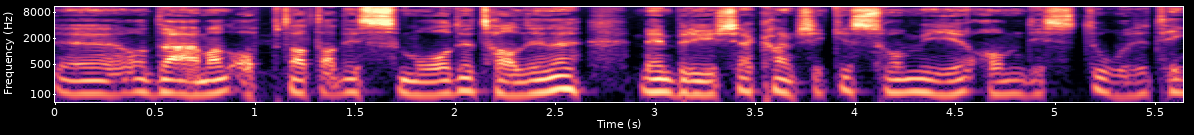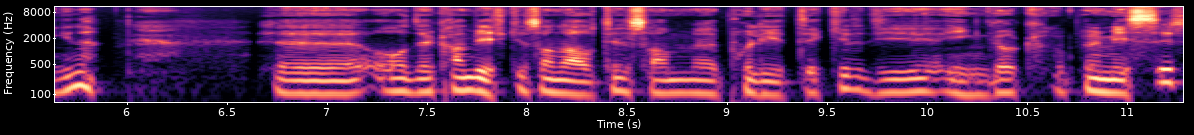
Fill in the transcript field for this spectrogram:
Eh, og da er man opptatt av de små detaljene, men bryr seg kanskje ikke så mye om de store tingene. Eh, og det kan virke sånn av og til som politikere, de inngår kompromisser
